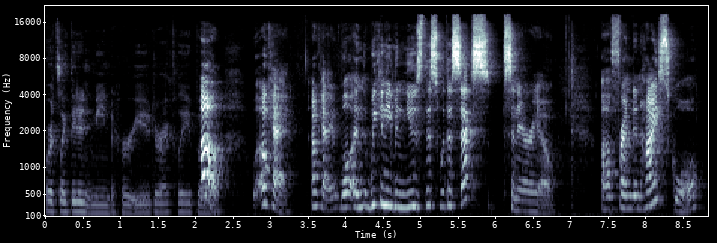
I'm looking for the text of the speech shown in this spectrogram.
where it's like they didn't mean to hurt you directly, but Oh, okay. Okay. Well, and we can even use this with a sex scenario. A friend in high school,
